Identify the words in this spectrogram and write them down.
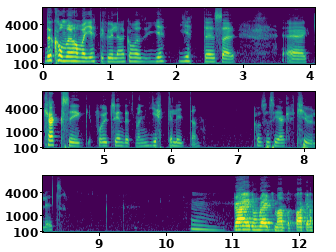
Då kommer han vara jättegullig. Han kommer vara jätte, jätte så här, eh, kaxig på utseendet men jätteliten. Kommer se jäkla kul ut. Mm. Dragon Rage motherfucker.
